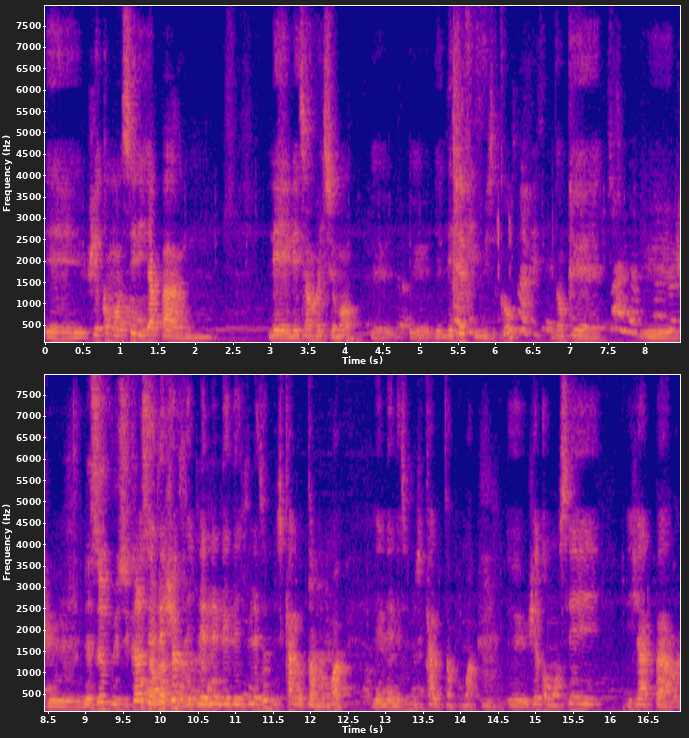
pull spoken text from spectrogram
et j'ai commencé déjà par les, les enregistrements euh, euh, œuvres musicaux. Donc, euh, euh, je, Les œuvres musicales, les, les, les, les- les- les œuvres musicales autant pour moi. Les, les- les œuvres musicales autant pour moi. Mm. J'ai commencé déjà par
